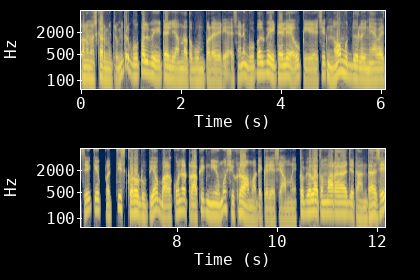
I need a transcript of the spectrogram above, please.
તો નમસ્કાર મિત્રો. મિત્રો ગોપાલભાઈ ઇટાલિયા હમણાં તો બૂમ પડાવી રહ્યા છે અને ગોપાલભાઈ ઇટાલિયા એવું કહી રહ્યા છે કે નવો મુદ્દો લઈને આવ્યા છે કે પચીસ કરોડ રૂપિયા બાળકોને ટ્રાફિક નિયમો શીખડાવવા માટે કર્યા છે આમણે. તો પેલા તમારા જે ઢાંઢા છે,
